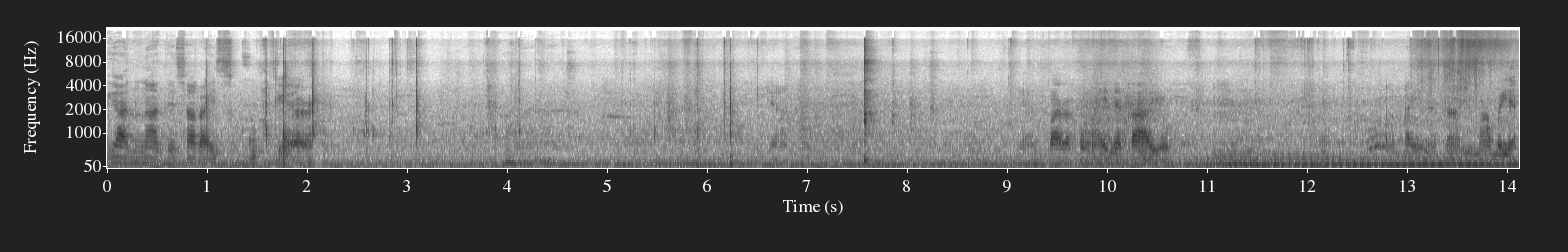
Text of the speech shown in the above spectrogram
Iyan natin sa rice cooker. Yan. Yan, para kumain na tayo. Tayo mamaya.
